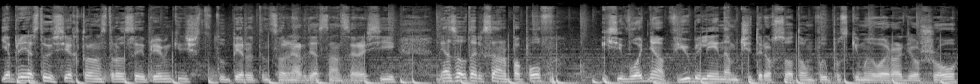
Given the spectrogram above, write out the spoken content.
Я приветствую всех, кто настроил свои приемники на частоту первой танцевальной радиостанции России. Меня зовут Александр Попов, и сегодня в юбилейном 400-м выпуске моего радиошоу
